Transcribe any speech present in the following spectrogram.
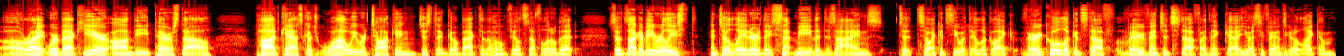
All right, we're back here on the Peristyle podcast. Coach, while we were talking, just to go back to the home field stuff a little bit, so it's not going to be released until later. They sent me the designs to, so I could see what they look like. Very cool looking stuff, very vintage stuff. I think uh, USC fans are going to like them.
